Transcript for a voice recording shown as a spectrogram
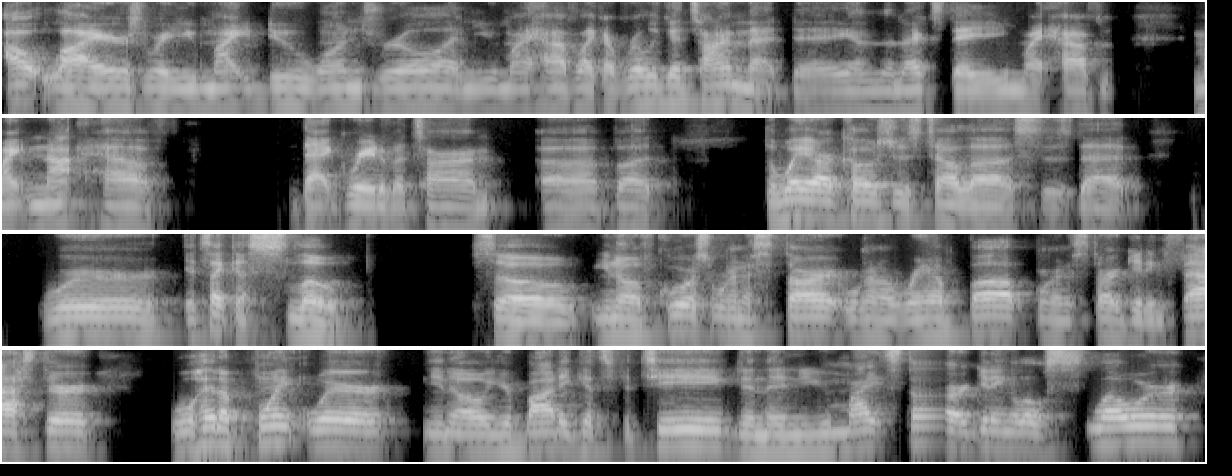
outliers where you might do one drill and you might have like a really good time that day and the next day you might have might not have that great of a time uh, but the way our coaches tell us is that we're it's like a slope. So, you know, of course, we're going to start, we're going to ramp up, we're going to start getting faster. We'll hit a point where, you know, your body gets fatigued and then you might start getting a little slower,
